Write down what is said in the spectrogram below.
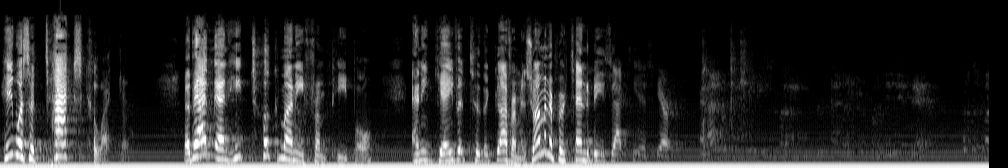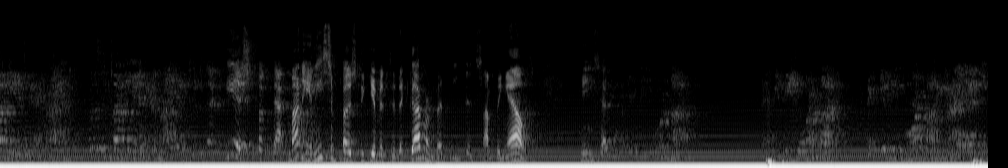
He was a tax collector. Now, that meant he took money from people and he gave it to the government. So I'm going to pretend to be Zacchaeus here, and I'm going to give you some money. Pretend like you're putting it in there. Put some money in there, right? Put some money in there, right? So Zacchaeus took that money, and he's supposed to give it to the government, but he did something else. He said, well, give me more money. Give me more money. Give me more money, right? And he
